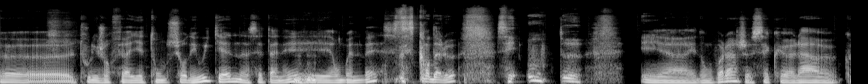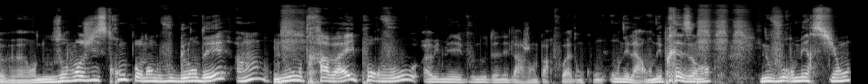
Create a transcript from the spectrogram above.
Euh, tous les jours fériés tombent sur des week-ends cette année Mhm. et en mois de mai. C'est scandaleux. C'est honteux. Et, euh, et donc voilà, je sais que là, comme euh, nous enregistrons pendant que vous glandez, hein, nous on travaille pour vous. Ah oui, mais vous nous donnez de l'argent parfois, donc on, on est là, on est présent. Nous vous remercions.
